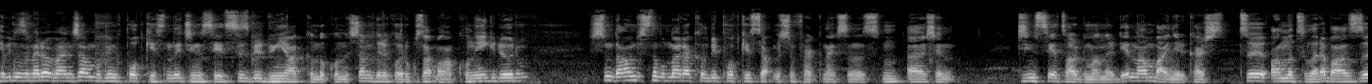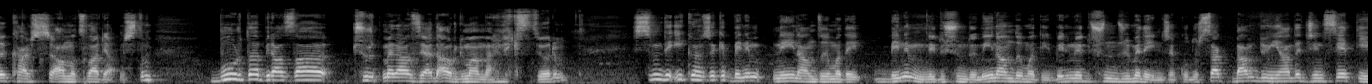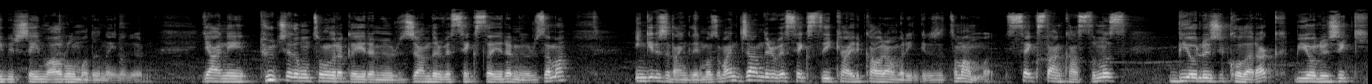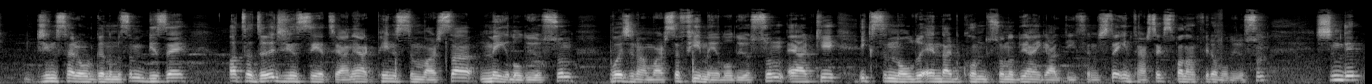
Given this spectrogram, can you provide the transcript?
Hepinize merhaba ben Can. Bugünkü podcastinde cinsiyetsiz bir dünya hakkında konuşacağım. Direkt olarak uzatmadan konuya giriyorum. Şimdi daha öncesinde bununla alakalı bir podcast yapmışım farkındaysanız. Ee, şey, cinsiyet argümanları diye non-binary karşıtı anlatılara bazı karşı anlatılar yapmıştım. Burada biraz daha çürütmeden ziyade argüman vermek istiyorum. Şimdi ilk öncelikle benim ne inandığıma değil, benim ne düşündüğüme inandığıma değil, benim ne düşündüğüme değinecek olursak ben dünyada cinsiyet diye bir şeyin var olmadığına inanıyorum. Yani Türkçe'de bunu tam olarak ayıramıyoruz. Gender ve seks ayıramıyoruz ama İngilizceden gidelim o zaman. Gender ve seks diye iki ayrı kavram var İngilizce tamam mı? Seksten kastımız biyolojik olarak, biyolojik cinsel organımızın bize atadığı cinsiyet yani eğer penisin varsa male oluyorsun, vajinan varsa female oluyorsun. Eğer ki ikisinin olduğu ender bir kondisyona dünyaya geldiysen işte intersex falan filan oluyorsun. Şimdi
